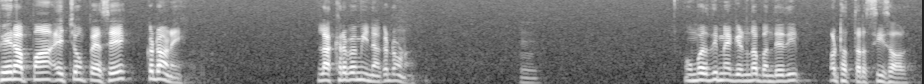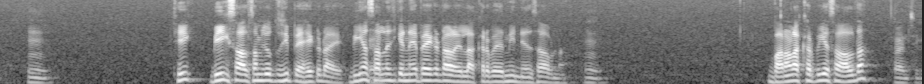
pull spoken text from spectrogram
ਫਿਰ ਆਪਾਂ ਇਹ 'ਚੋਂ ਪੈਸੇ ਕਢਾਣੇ ਲੱਖ ਰੁਪਏ ਮਹੀਨਾ ਕਢਾਉਣਾ। ਹੂੰ। ਉਮਰ ਦੀ ਮੈਂ ਗਿਣਦਾ ਬੰਦੇ ਦੀ 78 80 ਸਾਲ। ਹੂੰ। ਠੀਕ? 20 ਸਾਲ ਸਮਝੋ ਤੁਸੀਂ ਪੈਸੇ ਕਢਾਏ। 20 ਸਾਲਾਂ 'ਚ ਕਿੰਨੇ ਪੈਸੇ ਕਢਾ ਲਏ? ਲੱਖ ਰੁਪਏ ਮਹੀਨੇ ਦੇ ਹਿਸਾਬ ਨਾਲ। ਹੂੰ। 12 ਲੱਖ ਰੁਪਏ ਸਾਲ ਦਾ? ਹਾਂਜੀ।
